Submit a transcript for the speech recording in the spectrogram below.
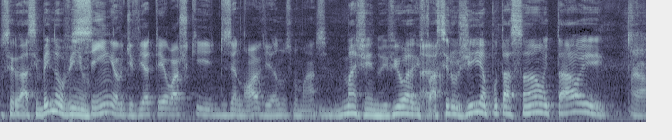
Você, assim, bem novinho. Sim, eu devia ter, eu acho que 19 anos no máximo. Imagino. E viu a, é. a cirurgia, a amputação e tal. E... É.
